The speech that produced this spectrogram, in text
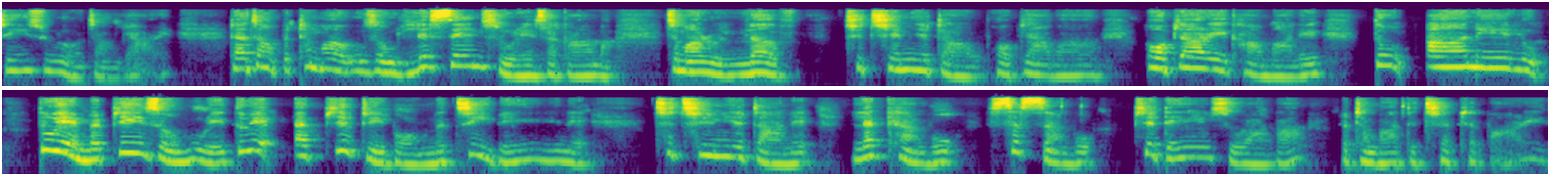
ကျေးဇူးတော်ကြောင့်ရတယ်ဒါကြောင့်ပထမဦးဆုံး listen ဆိုတဲ့စကားမှာကျမတို့ love ချစ်ချင်းမြတ်တာကိုဖော်ပြပါဖော်ပြတဲ့အခါမှာလေသူအားနေလို့သူ့ရဲ့မပြည့်စုံမှုတွေသူ့ရဲ့အပြစ်တွေပေါ်မကြည့်ပဲနဲ့ချစ်ချင်းမြတ်တာနဲ့လက်ခံဖို့ဆက်ဆံဖို့ဖြစ်တယ်ဆိုတာကပထမတစ်ချက်ဖြစ်ပါတယ်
